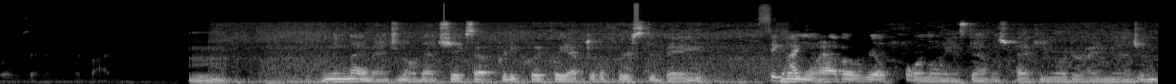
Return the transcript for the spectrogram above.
Williamson at 0.5. Mm. I mean, I imagine all that shakes out pretty quickly after the first debate. See, Then you'll I, have a real formally established pecking order, I imagine.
